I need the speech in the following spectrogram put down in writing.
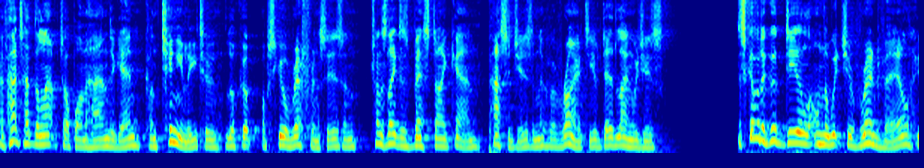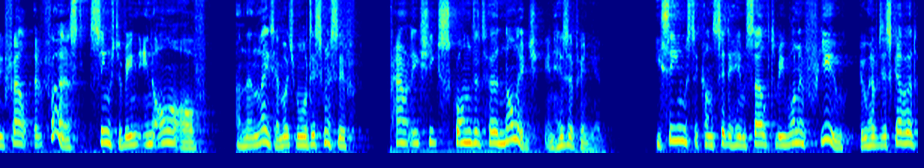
I've had to have the laptop on hand again continually to look up obscure references and translate as best I can passages in a variety of dead languages. Discovered a good deal on the Witch of Redvale, who Fell at first seems to have been in awe of, and then later much more dismissive. Apparently, she squandered her knowledge, in his opinion. He seems to consider himself to be one of few who have discovered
